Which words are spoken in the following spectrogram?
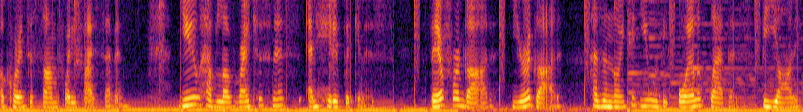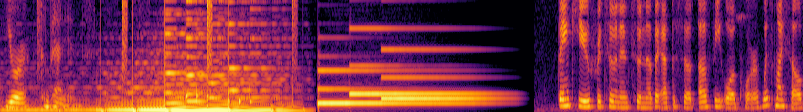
according to Psalm 45 7. You have loved righteousness and hated wickedness. Therefore, God, your God, has anointed you with the oil of gladness beyond your companions. Thank you for tuning in to another episode of The Oil Pour with myself,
